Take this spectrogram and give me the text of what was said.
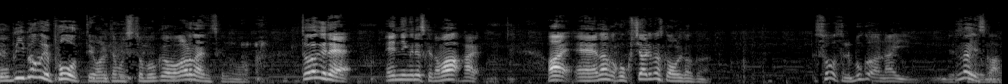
ボビーバブでポーって言われてもちょっと僕はわからないんですけども。というわけで、エンディングですけども。はい。はい、えー、なんか告知ありますか、折川くん。そうですね、僕はないんですけどもないですか？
